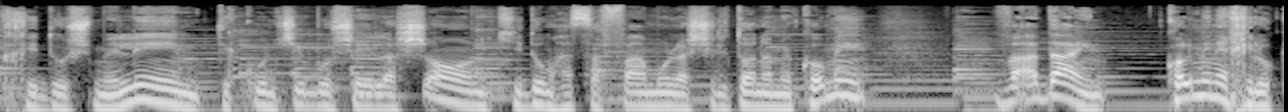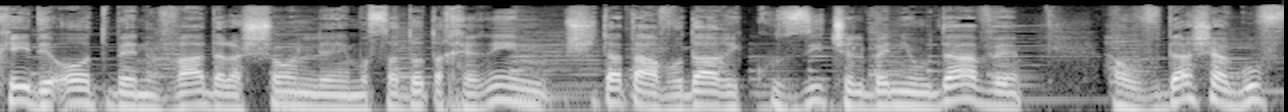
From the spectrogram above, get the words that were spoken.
חידוש מילים, תיקון שיבושי לשון, קידום השפה מול השלטון המקומי, ועדיין, כל מיני חילוקי דעות בין ועד הלשון למוסדות אחרים, שיטת העבודה הריכוזית של בן יהודה והעובדה שהגוף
